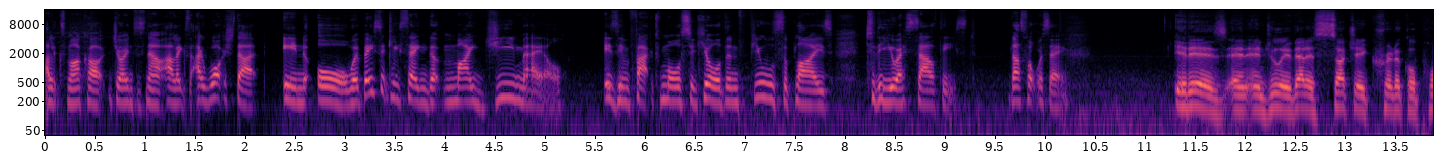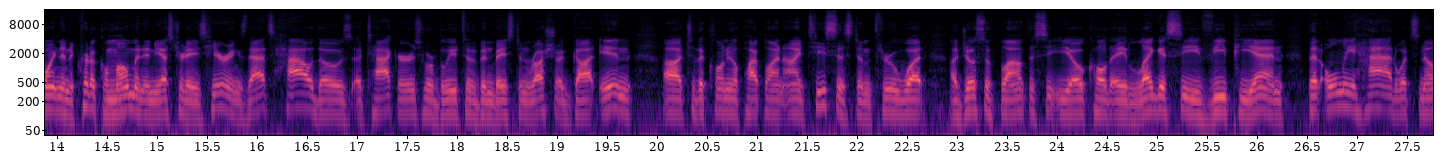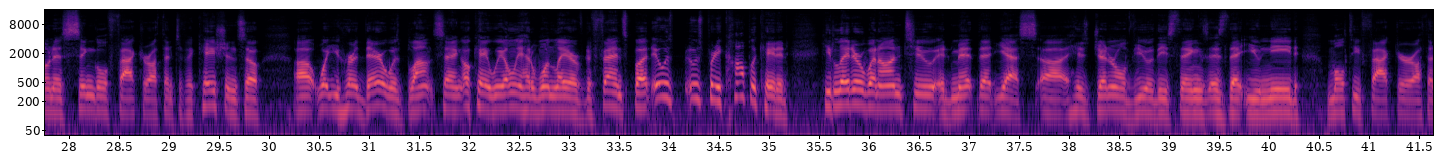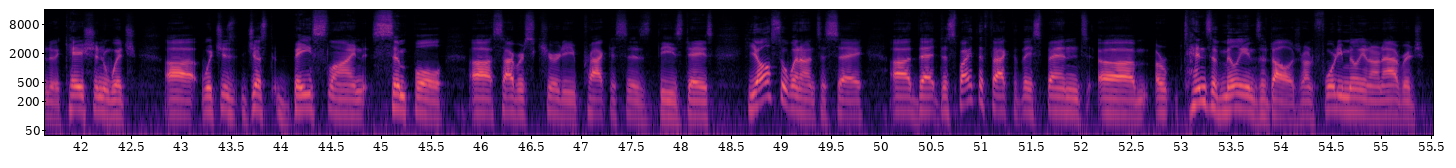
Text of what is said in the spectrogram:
Alex Marquardt joins us now. Alex, I watched that in awe. We're basically saying that my Gmail is in fact more secure than fuel supplies to the US Southeast. That's what we're saying. It is, and, and, Julia, that is such a critical point and a critical moment in yesterday's hearings. That's how those attackers, who are believed to have been based in Russia, got in uh, to the Colonial Pipeline IT system through what uh, Joseph Blount, the CEO, called a legacy VPN that only had what's known as single-factor authentication. So, uh, what you heard there was Blount saying, "Okay, we only had one layer of defense, but it was it was pretty complicated." He later went on to admit that yes, uh, his general view of these things is that you need multi-factor factor authentication, which, uh, which is just baseline, simple uh, cybersecurity practices these days. He also went on to say uh, that despite the fact that they spend um, tens of millions of dollars, around 40 million on average,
